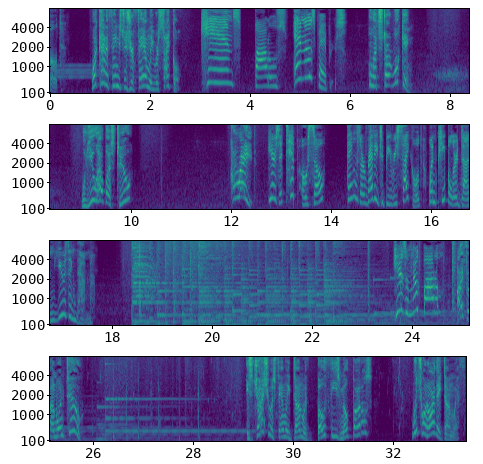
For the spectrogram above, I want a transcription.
recycled. What kind of things does your family recycle? Cans, bottles, and newspapers. Well, let's start looking. Will you help us too? Great! Here's a tip, Oso. Things are ready to be recycled when people are done using them. Here's a milk bottle. I found one too. Is Joshua's family done with both these milk bottles? Which one are they done with?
